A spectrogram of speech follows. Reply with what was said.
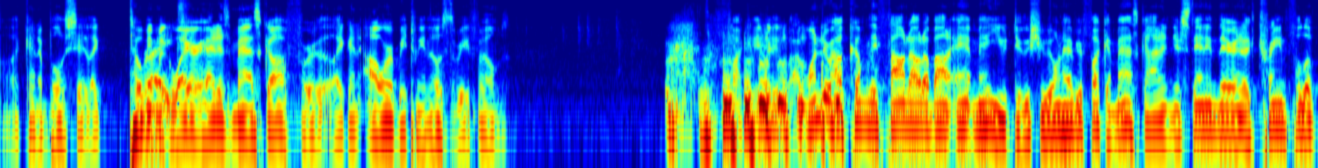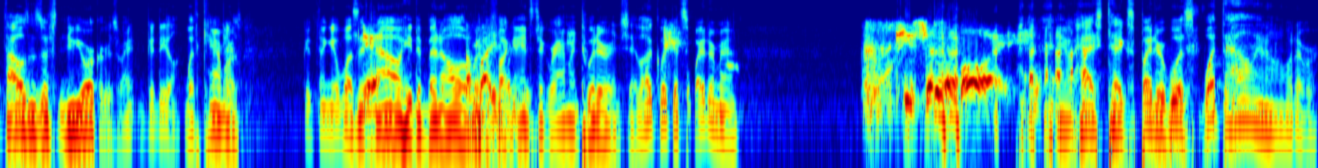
All that kind of bullshit. Like, Tobey Right. Maguire had his mask off for like an hour between those three films. Fuck, I wonder how come they found out about Aunt May, you douche. You don't have your fucking mask on and you're standing there in a train full of thousands of New Yorkers, right? Good deal. With cameras. Good thing it wasn't Yeah. now. He'd have been all over Somebody the fucking. Instagram and Twitter and shit. Look, look at Spider Man. He's just a boy. you know, hashtag Spider Wuss. What the hell? You know, whatever.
